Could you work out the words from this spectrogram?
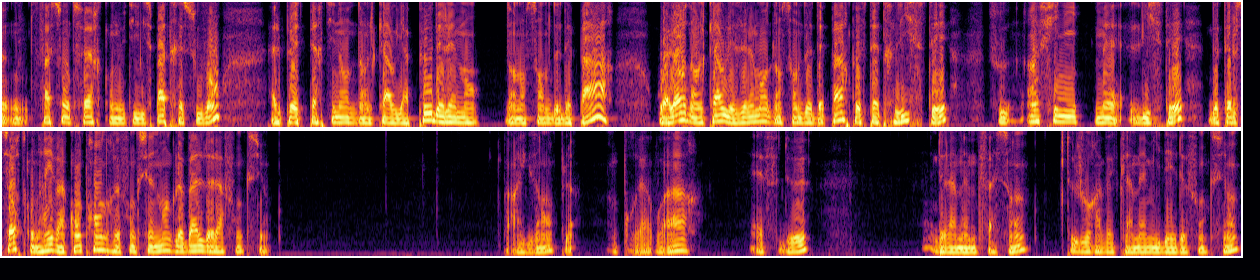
une façon de faire qu'on n'utilise pas très souvent. Elle peut être pertinente dans le cas où il y a peu d'éléments dans l'ensemble de départ, ou alors dans le cas où les éléments de l'ensemble de départ peuvent être listés infini mais listés, de telle sorte qu'on arrive à comprendre le fonctionnement global de la fonction. Par exemple, on pourrait avoir f2 de la même façon, toujours avec la même idée de fonction.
